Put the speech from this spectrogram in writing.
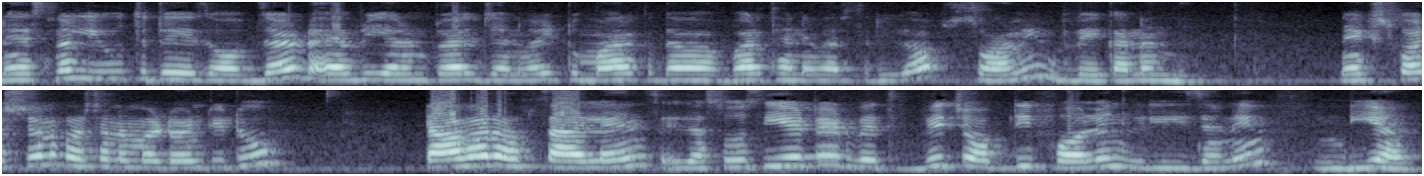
National Youth Day is observed every year on 12 January to mark the birth anniversary of Swami Vivekananda. Next question, question number 22. Tower of Silence is associated with which of the following religion in India?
